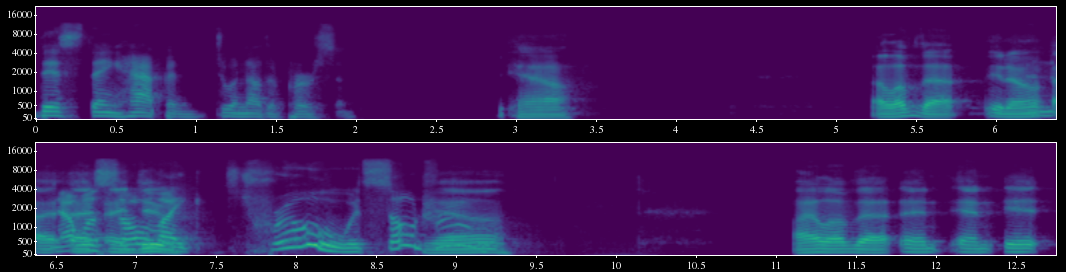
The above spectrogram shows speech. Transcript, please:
this thing happened to another person." Yeah, I love that. You know, I, that was I, so I like true. It's so true. Yeah. I love that, and and it.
